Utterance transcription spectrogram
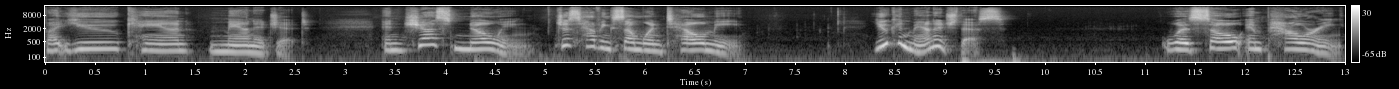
But you can manage it. And just knowing, just having someone tell me, you can manage this was so empowering.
